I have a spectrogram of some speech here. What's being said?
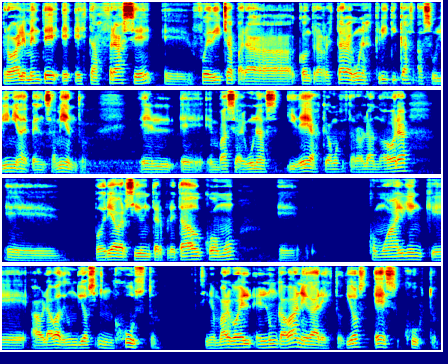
probablemente e, esta frase eh, fue dicha para contrarrestar algunas críticas a su línea de pensamiento. Él, en base a algunas ideas que vamos a estar hablando ahora, podría haber sido interpretado como, eh, como alguien que hablaba de un Dios injusto. Sin embargo, él, él nunca va a negar esto. Dios es justo.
